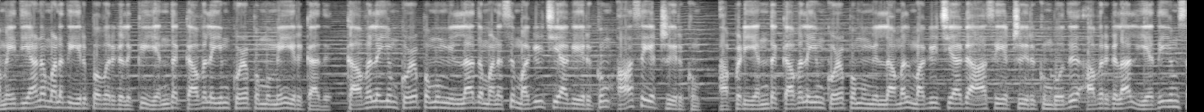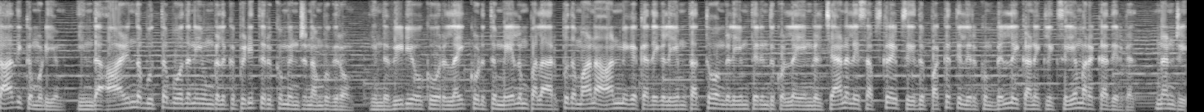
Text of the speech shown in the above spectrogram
அமைதியான மனது இருப்பவர்களுக்கு எந்த கவலையும் குழப்பமுமே இருக்காது. கவலையும் குழப்பமும் இல்லாத மனசு மகிழ்ச்சியாக இருக்கும் ஆசையற்று இருக்கும். அப்படி எந்த கவலையும் குழப்பமும் இல்லாமல் மகிழ்ச்சியாக ஆசையற்று இருக்கும்போது அவர்களால் எதையும் சாதிக்க முடியும். இந்த ஆழ்ந்த புத்த போதனை உங்களுக்கு பிடித்திருக்கும் என்று நம்புகிறோம். இந்த வீடியோவுக்கு ஒரு லைக் கொடுத்து மேலும் பல அற்புதமான ஆன்மீக கதைகளையும் தத்துவங்களையும் தெரிந்து கொள்ள எங்கள் எங்கள் சேனலை சப்ஸ்கிரைப் செய்து பக்கத்தில் இருக்கும் பெல் ஐக்கானை கிளிக் செய்ய மறக்காதீர்கள். நன்றி.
